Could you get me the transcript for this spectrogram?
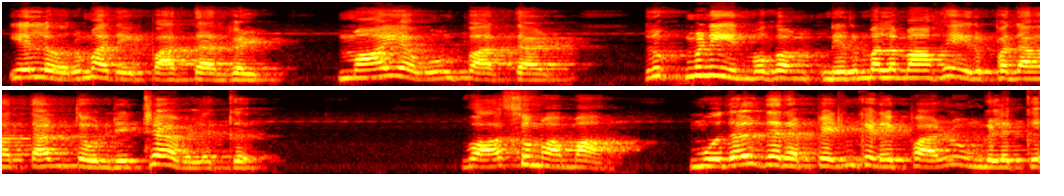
எல்லோரும் அதை பார்த்தார்கள். மாயாவும் பார்த்தாள். ருக்மிணியின் முகம் நிர்மலமாக இருப்பதாகத்தான் தோன்றிற்று அவளுக்கு. வாசு மாமா முதல் தர பெண் கிடைப்பாள் உங்களுக்கு.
